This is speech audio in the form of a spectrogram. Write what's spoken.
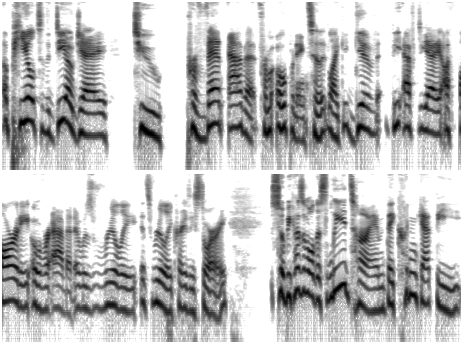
appealed to the DOJ to prevent Abbott from opening to like give the FDA authority over Abbott. It was really, it's really crazy story. So because of all this lead time, they couldn't get the,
